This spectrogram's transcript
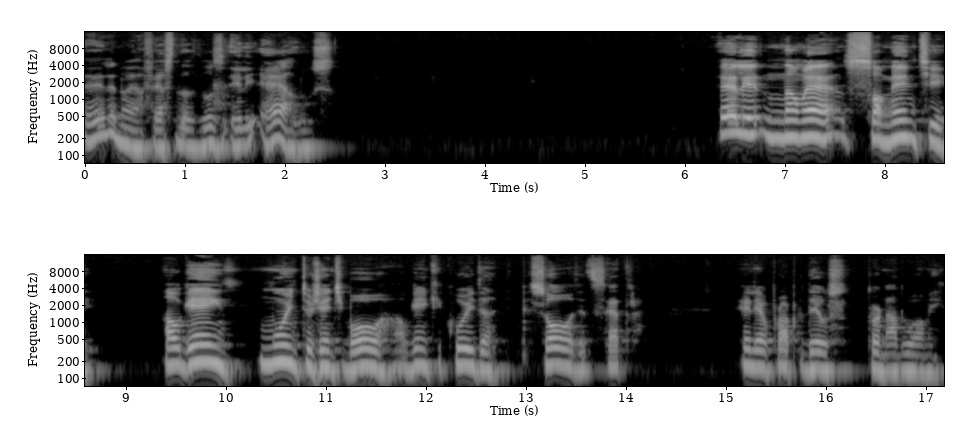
Ele não é a festa das luzes, ele é a luz. Ele não é somente alguém muito gente boa, alguém que cuida de pessoas, etc. Ele é o próprio Deus tornado homem.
